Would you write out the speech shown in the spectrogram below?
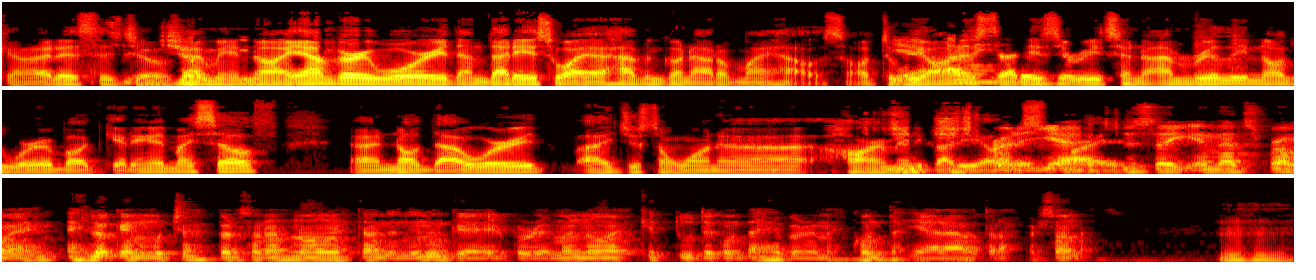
god, it's a It's a joke. I mean, no, I am very worried, and that is why I haven't gone out of my house. Uh, to be Yeah, I honest, mean- that is the reason. I'm really not worried about getting it myself. Uh, not that worried. I just don't want to harm Ju- anybody just else. it, yeah. It's just like, and that's the problem. Es, es lo que muchas personas no están entendiendo, que el problema no es que tú te contagies, el problema es contagiar a otras personas. Mhm.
